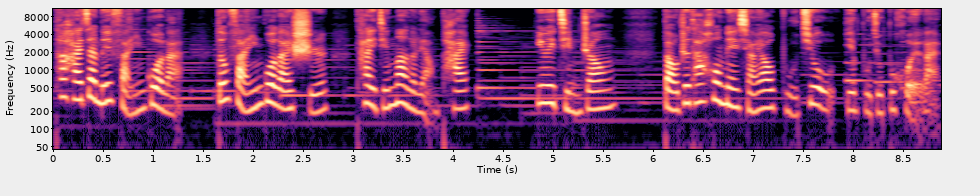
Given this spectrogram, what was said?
他还在没反应过来。等反应过来时，他已经慢了两拍。因为紧张，导致他后面想要补救也补救不回来，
